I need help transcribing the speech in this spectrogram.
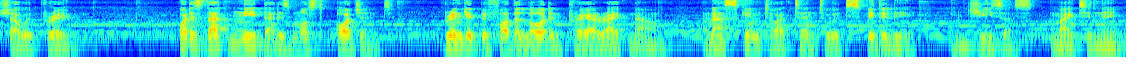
Shall we pray? What is that need that is most urgent? Bring it before the Lord in prayer right now and ask Him to attend to it speedily in Jesus' mighty name.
